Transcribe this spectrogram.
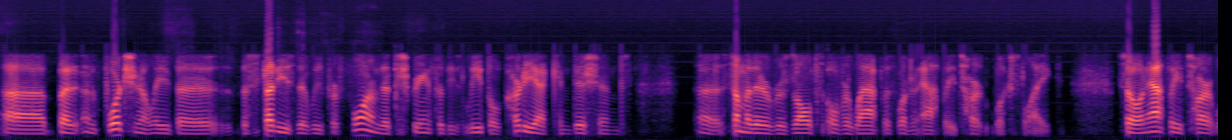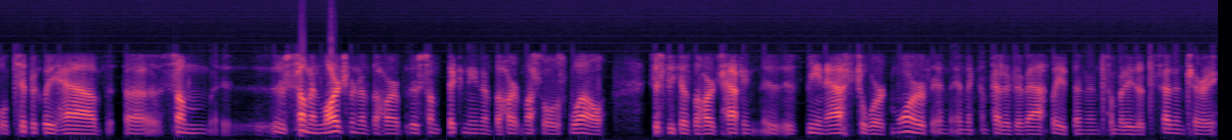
Uh, but unfortunately, the the studies that we perform that screen for these lethal cardiac conditions, uh, some of their results overlap with what an athlete's heart looks like. So an athlete's heart will typically have uh, some there's some enlargement of the heart, but there's some thickening of the heart muscle as well, just because the heart's having is being asked to work more in, in the competitive athlete than in somebody that's sedentary.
